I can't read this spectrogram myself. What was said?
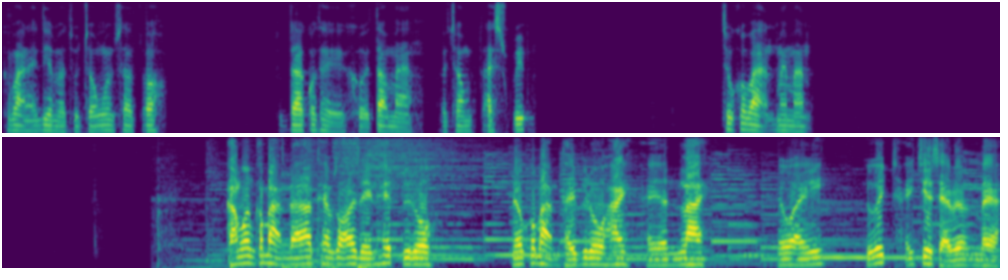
Các bạn hãy điền vào chỗ trống làm sao cho chúng ta có thể khởi tạo mảng ở trong TypeScript. Chúc các bạn may mắn. Cảm ơn các bạn đã theo dõi đến hết video. Nếu các bạn thấy video hay, hãy ấn like. Nếu ấy hữu ích, hãy chia sẻ với bạn bè.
